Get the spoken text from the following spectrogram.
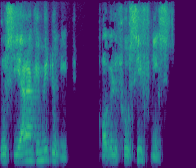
روسیه هم که می‌دونید قابل توصیف نیست.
